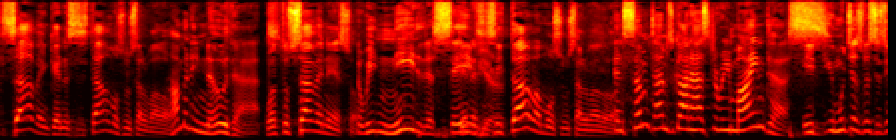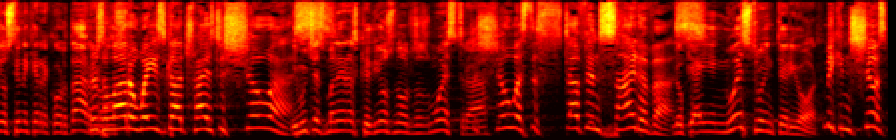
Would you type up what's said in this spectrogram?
saben que necesitábamos un Salvador? How many know that? ¿Cuántos saben eso? That we needed a Que Savior. necesitábamos un Salvador. And sometimes God has to remind us. Y, y muchas veces Dios tiene que recordarnos. There's a lot of ways God tries to show us. y muchas maneras que Dios nos los muestra To show us the stuff inside of us. lo que hay en nuestro interior. He can show us,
